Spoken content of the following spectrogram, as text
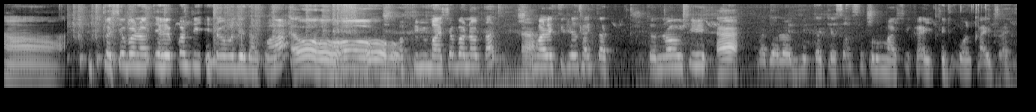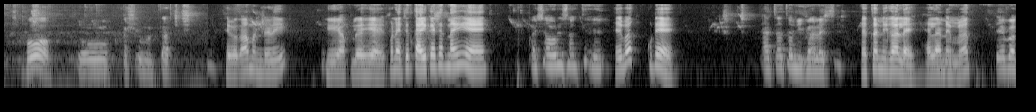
हा. कसे बनवते हे पण ती हिरोमध्ये दाखवा. ओ हो हो. हो. मग तुम्ही मासे बनवतात. हा. तुम्हाला तिकडे सांगतात चंद्रवंशी हा. माझ्या रणजिताच्या सासूकडून मासे खायचं जेवण खायचं आहे. हो. हो असे म्हणतात. हे बघा मंडळी हे आपलं हे आहे. पण याच्यात काही कशात नाही आहे कशावरून सांगते? हे बघ कुठे आहे? त्याचा तो निघाला असेल. ह्याचा निघालाय ह्याला नाही मिळत. ते बघ.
